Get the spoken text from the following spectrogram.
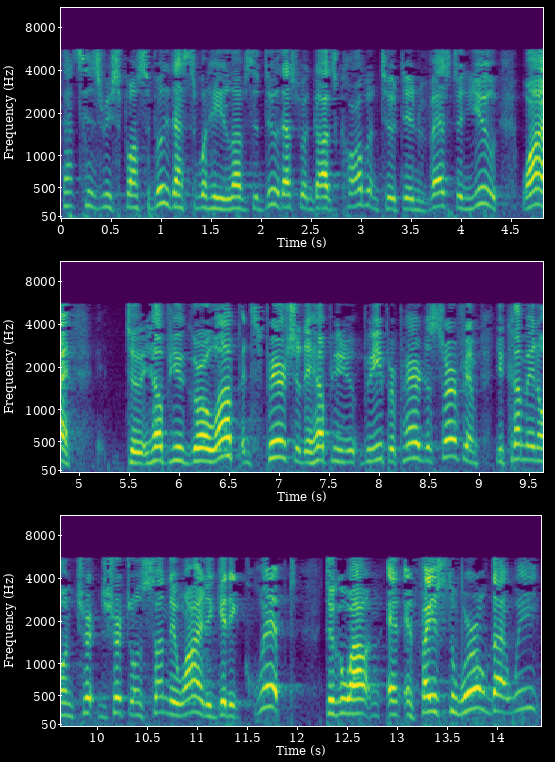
That's his responsibility. That's what he loves to do. That's what God's called him to, to invest in you. Why? To help you grow up and spiritually, to help you be prepared to serve him. You come in on church, church on Sunday. Why? To get equipped to go out and, and face the world that week.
